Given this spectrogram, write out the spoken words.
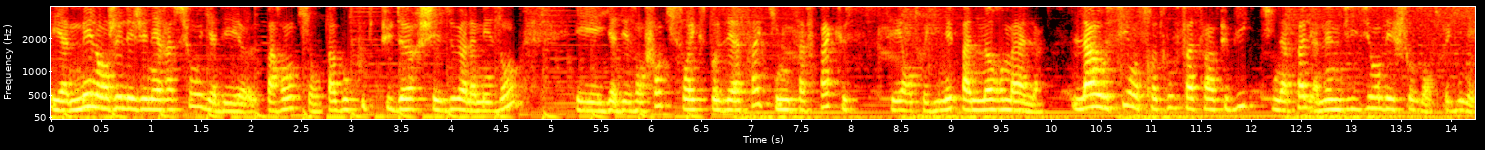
et à mélanger les générations. Il y a des parents qui n'ont pas beaucoup de pudeur chez eux à la maison. Et il y a des enfants qui sont exposés à ça qui ne savent pas que c'est entre guillemets pas normal. Là aussi, on se retrouve face à un public qui n'a pas la même vision des choses, entre guillemets.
